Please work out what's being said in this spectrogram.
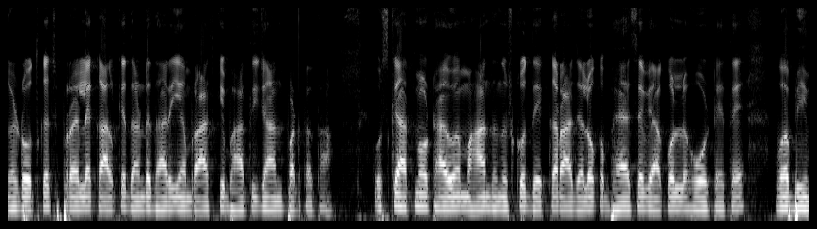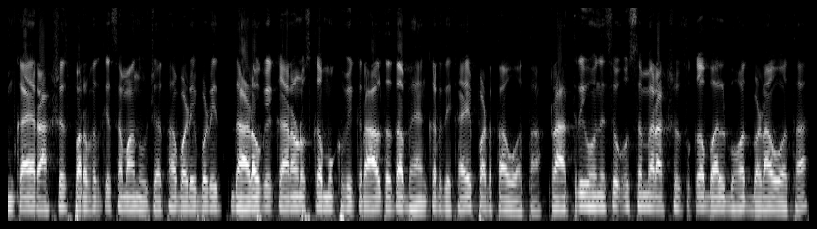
घटोत्कच प्रलय काल के दंडधारी यमराज की भांति जान पड़ता था। उसके हाथ में उठाए हुए महान धनुष को देखकर राजा लोग भय से व्याकुल हो उठे थे। वह भीमकाय राक्षस पर्वत के समान ऊँचा था बड़ी बड़ी दाड़ों के कारण उसका मुख विकराल तथा भयंकर दिखाई पड़ता हुआ था। रात्रि होने से उस समय राक्षसों का बल बहुत बड़ा हुआ था।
